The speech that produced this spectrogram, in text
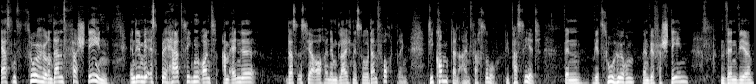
erstens zuhören, dann verstehen, indem wir es beherzigen und am Ende, das ist ja auch in dem Gleichnis so, dann Frucht bringen. Die kommt dann einfach so, die passiert, wenn wir zuhören, wenn wir verstehen und wenn wir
